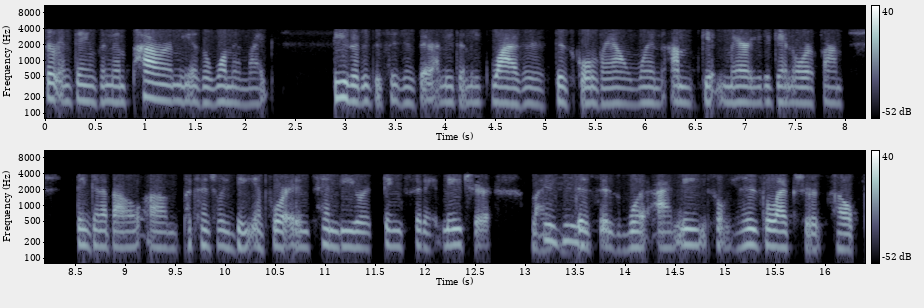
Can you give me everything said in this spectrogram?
certain things and empowering me as a woman, like these are the decisions that I need to make wiser this go around when I'm getting married again or if I'm thinking about um potentially dating for an attendee or things to that nature. Like mm-hmm. this is what I need. So his lectures helped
